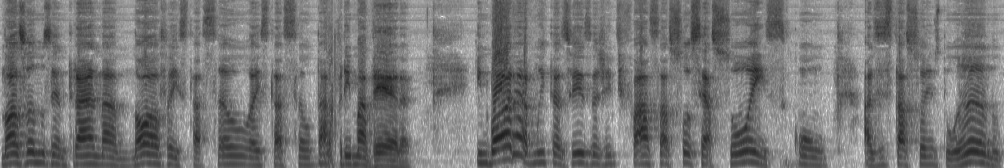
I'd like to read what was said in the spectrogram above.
nós vamos entrar na nova estação, a estação da primavera. Embora muitas vezes a gente faça associações com as estações do ano,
